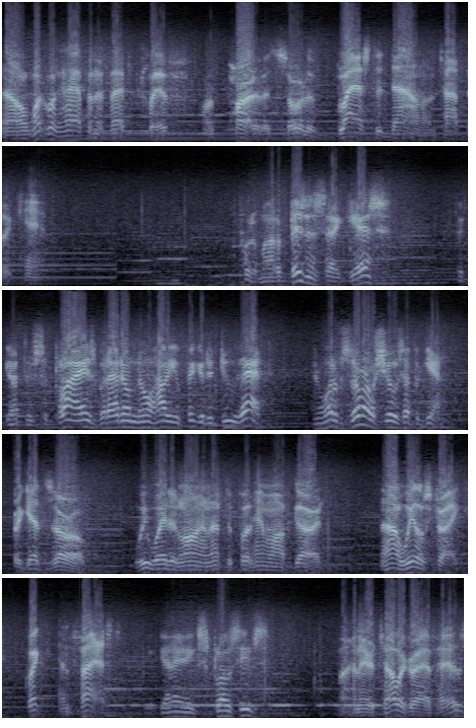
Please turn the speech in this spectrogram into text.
Now, what would happen if that cliff, or part of it, sort of blasted down on top of their camp? Put them out of business, I guess. If it got their supplies, but I don't know how you figure to do that. And what if Zorro shows up again? Forget Zorro. We waited long enough to put him off guard. Now we'll strike, quick and fast. You got any explosives? Pioneer Telegraph has.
